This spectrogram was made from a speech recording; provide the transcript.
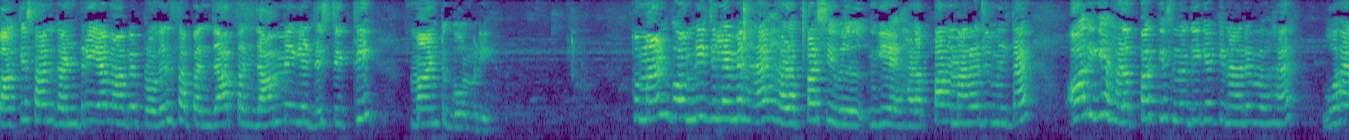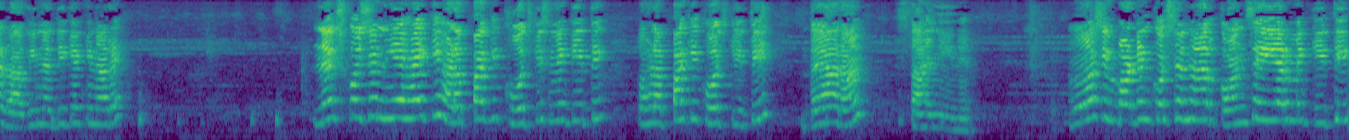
पाकिस्तान कंट्री है, वहाँ पे प्रोविंस था, पंजाब। पंजाब में ये डिस्ट्रिक्ट थी, माउंट गोमरी। तो माउंट गोमरी ज़िले में है हड़प्पा सिविल ये हड़प्पा हमारा जो मिलता है, और ये हड़प्पा किस नदी के किनारे वो है? वो है रावी नदी के किनारे। नेक्स्ट क्वेश्चन ये है कि हड़प्पा की खोज किसने की थी? तो हड़प्पा की खोज की थी दयाराम साहनी ने। मोस्ट इम्पोर्टेंट क्वेश्चन है और कौन से ईयर में की थी?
